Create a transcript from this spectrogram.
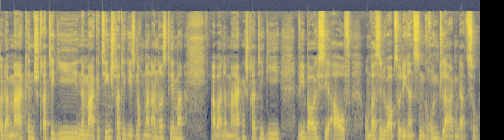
oder Markenstrategie? Eine Marketingstrategie ist nochmal ein anderes Thema aber eine Markenstrategie, wie baue ich sie auf und was sind überhaupt so die ganzen Grundlagen dazu?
